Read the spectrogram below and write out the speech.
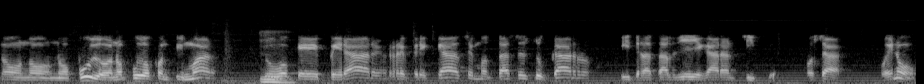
no, no, no pudo, no pudo continuar. Mm. Tuvo que esperar, refrescarse, montarse en su carro y tratar de llegar al sitio. O sea, bueno,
